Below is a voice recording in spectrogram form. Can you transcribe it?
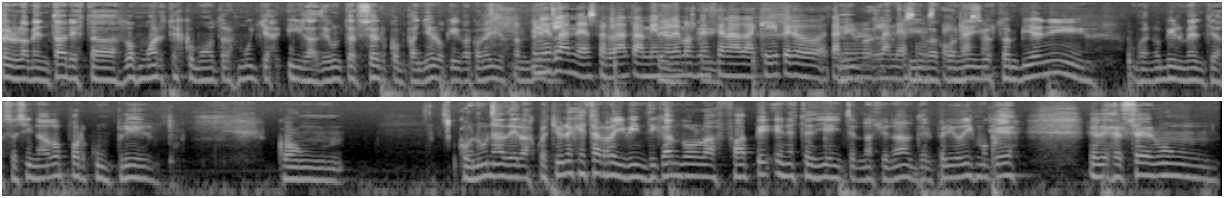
pero lamentar estas dos muertes como otras muchas y la de un tercer compañero que iba con ellos también. Un irlandés, ¿verdad? También sí, no lo hemos mencionado aquí, pero también iba, un irlandés. En iba este con caso. ellos también y, bueno, vilmente asesinados por cumplir con con una de las cuestiones que está reivindicando la FAPE en este Día Internacional del Periodismo, que es el ejercer un,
